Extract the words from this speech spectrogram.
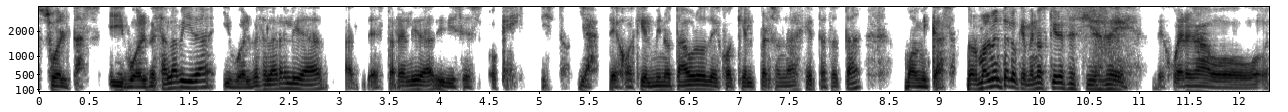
sueltas y vuelves a la vida y vuelves a la realidad, a esta realidad y dices, ok, listo, ya, dejo aquí el minotauro, dejo aquí el personaje, ta, ta, ta, a mi casa. Normalmente lo que menos quieres es ir de, de juerga o,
